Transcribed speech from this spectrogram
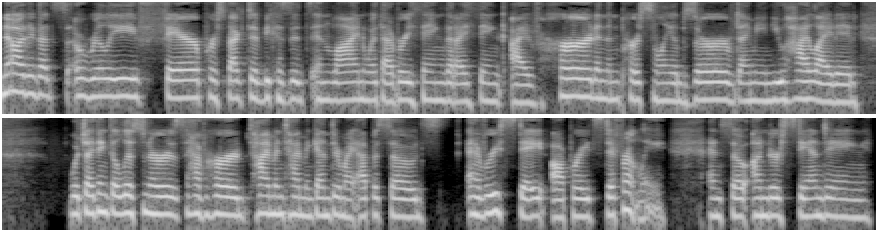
No, I think that's a really fair perspective because it's in line with everything that I think I've heard and then personally observed. I mean, you highlighted, which I think the listeners have heard time and time again through my episodes. Every state operates differently. And so understanding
